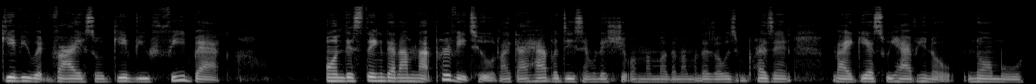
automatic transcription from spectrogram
give you advice or give you feedback on this thing that I'm not privy to. Like I have a decent relationship with my mother. My mother's always been present. Like yes, we have, you know, normal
